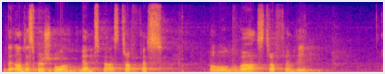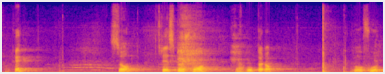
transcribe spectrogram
Det andre spörsmålet, hvem skal straffes, og hva straffen blir. Okay? Så tre spørsmål. Jeg håper det gå fort.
